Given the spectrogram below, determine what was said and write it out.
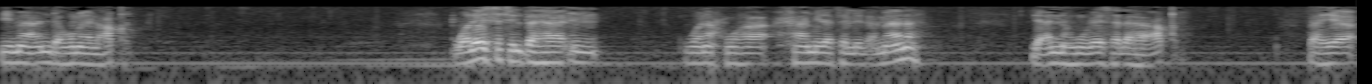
بما عنده من العقل. وليست البهائم ونحوها حاملة للأمانة لأنه ليس لها عقل فهي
